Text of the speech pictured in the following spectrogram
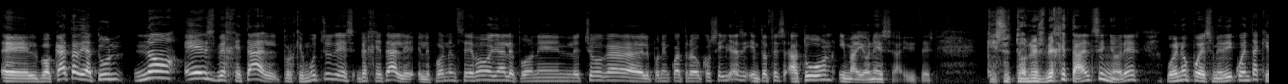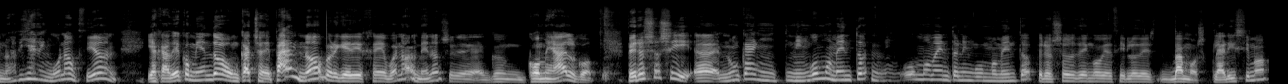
el, bocata de atún no es vegetal, porque muchos es vegetal. Le, le, ponen cebolla, le ponen lechuga, le ponen cuatro cosillas, y entonces atún y mayonesa. Y dices, que eso no es vegetal, señores. Bueno, pues me di cuenta que no había ninguna opción. Y acabé comiendo un cacho de pan, ¿no? Porque dije, bueno, al menos eh, come algo. Pero eso sí, eh, nunca en ningún momento, ningún momento, ningún momento, pero eso tengo que decirlo, de, vamos, clarísimo,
